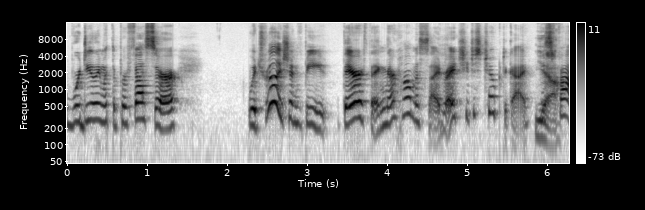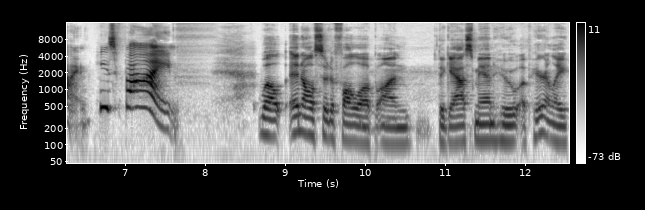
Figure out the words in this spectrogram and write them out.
were dealing with the professor, which really shouldn't be their thing. Their homicide, right? She just choked a guy. Yeah. He's fine. He's fine. Well, and also to follow up on the gas man who apparently,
